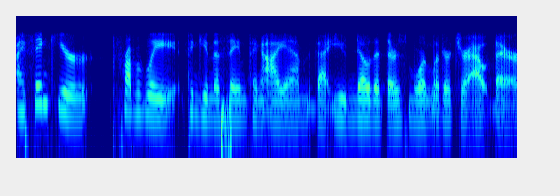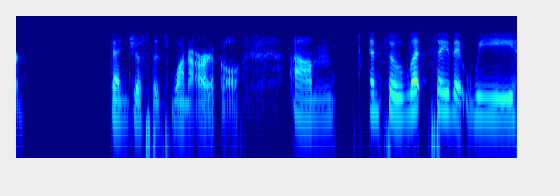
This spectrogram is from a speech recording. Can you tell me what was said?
I think you're probably thinking the same thing I am, that you know that there's more literature out there than just this one article. Um, and so let's say that we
